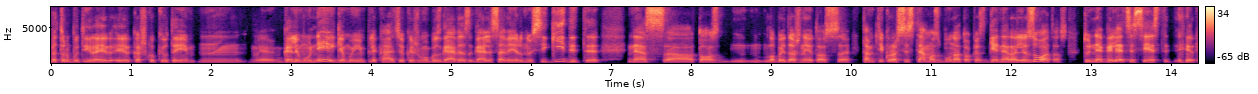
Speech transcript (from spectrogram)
Bet turbūt yra ir, ir kažkokių tai mm, galimų neįgiamų implikacijų, kai žmogus gali, gali save ir nusigydyti, nes a, tos labai dažnai tos tam tikros sistemos būna tokios generalizuotos. Tu negali atsisėsti ir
